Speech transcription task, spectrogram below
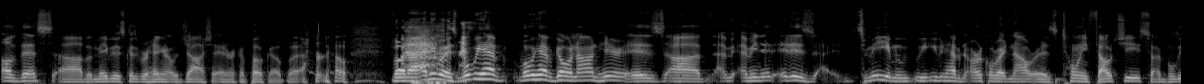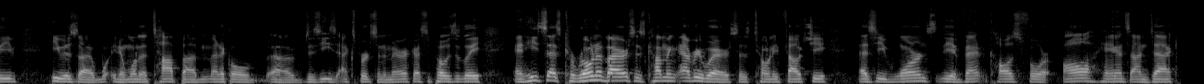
of this, uh, but maybe it's because we're hanging out with Josh at Anarchapulco, but I don't know. But uh, anyways, what we have what we have going on here is, uh, I mean, I mean it, it is to me. I mean, we even have an article right now where it's Tony Fauci. So I believe he was, uh, you know, one of the top uh, medical uh, disease experts in America, supposedly, and he says coronavirus is coming everywhere. Says Tony Fauci as he warns the event calls for all hands on deck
